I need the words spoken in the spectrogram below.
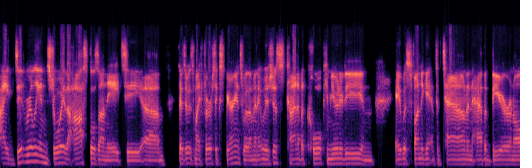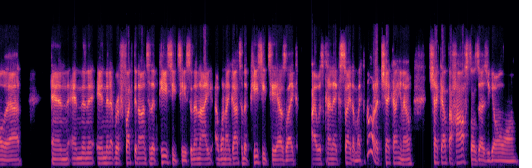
I did really enjoy the hostels on the AT. Um, because it was my first experience with them and it was just kind of a cool community and it was fun to get into town and have a beer and all that. And and then it, and then it reflected onto the PCT so then I when I got to the PCT I was like I was kind of excited. I'm like I want to check out you know check out the hostels as you go along.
